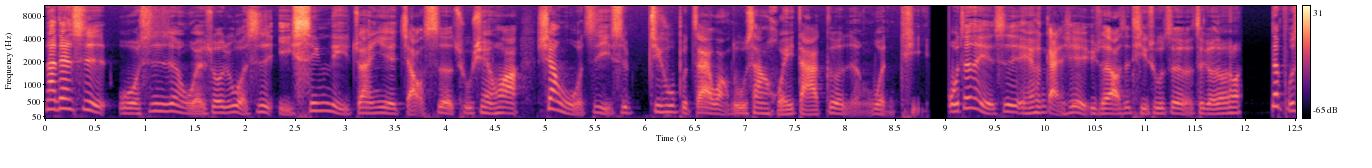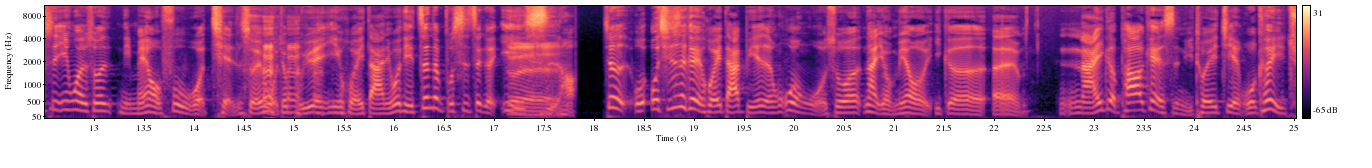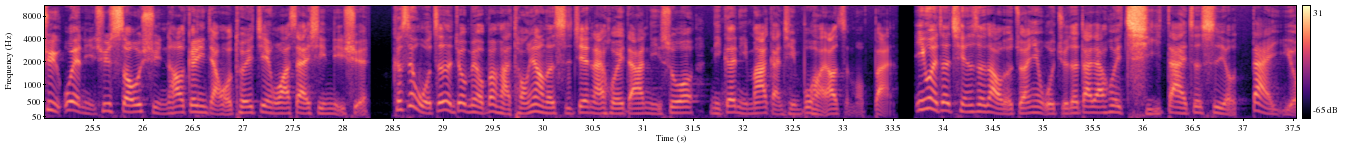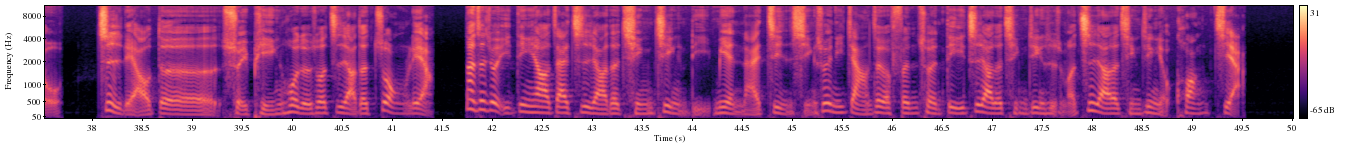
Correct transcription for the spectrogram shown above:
那但是我是认为说，如果是以心理专业角色出现的话，像我自己是几乎不在网络上回答个人问题。我真的也是也很感谢宇哲老师提出这个这个东西。那不是因为说你没有付我钱，所以我就不愿意回答你问题，真的不是这个意思哈。就我我其实可以回答别人问我说，那有没有一个呃哪一个 podcast 你推荐？我可以去为你去搜寻，然后跟你讲我推荐哇塞心理学。可是我真的就没有办法同样的时间来回答你说你跟你妈感情不好要怎么办？因为这牵涉到我的专业，我觉得大家会期待这是有带有治疗的水平，或者说治疗的重量，那这就一定要在治疗的情境里面来进行。所以你讲的这个分寸，第一，治疗的情境是什么？治疗的情境有框架，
